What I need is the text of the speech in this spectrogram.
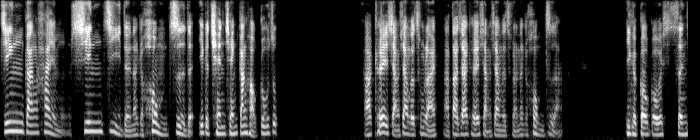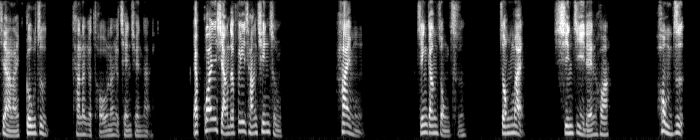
金刚亥母心际的那个 home 字的一个圈圈，刚好勾住啊！可以想象的出来啊，大家可以想象的出来那个 home 字啊。一个勾勾伸下来，勾住他那个头那个圈圈那里，要观想的非常清楚。亥母、金刚总持、中脉、心际莲花、吽字，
